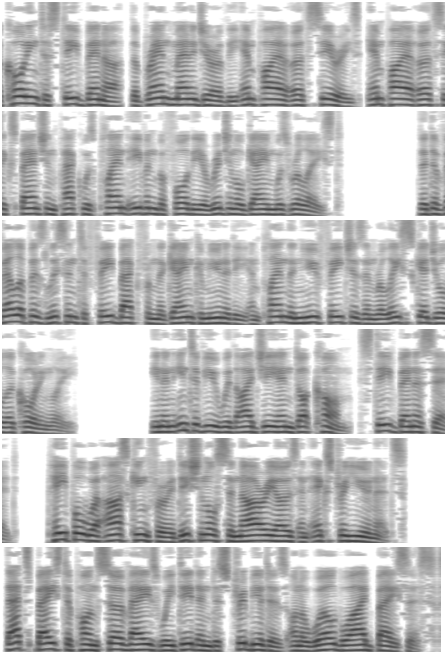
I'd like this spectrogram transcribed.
According to Steve Benner, the brand manager of the Empire Earth series, Empire Earth's expansion pack was planned even before the original game was released. The developers listened to feedback from the game community and planned the new features and release schedule accordingly. In an interview with IGN.com, Steve Benner said, "...people were asking for additional scenarios and extra units. That's based upon surveys we did and distributors on a worldwide basis.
